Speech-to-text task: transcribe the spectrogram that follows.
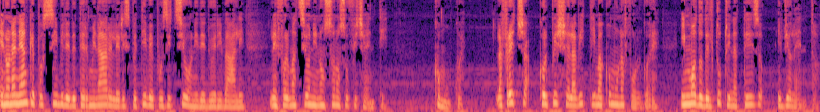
e non è neanche possibile determinare le rispettive posizioni dei due rivali. Le informazioni non sono sufficienti. Comunque, la freccia colpisce la vittima come una folgore, in modo del tutto inatteso e violento.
